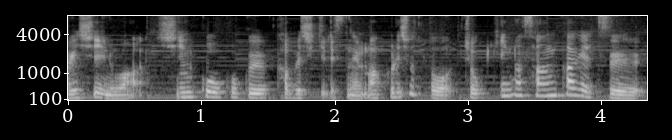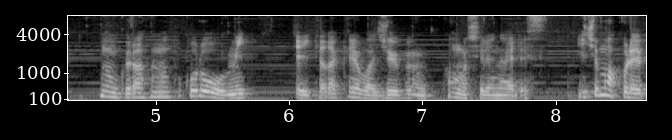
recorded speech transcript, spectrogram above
激しいのは新興国株式ですね。まあ、これちょっと直近が3ヶ月のグラフのところを見ていただければ十分かもしれないです。一応、まあ、これ、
